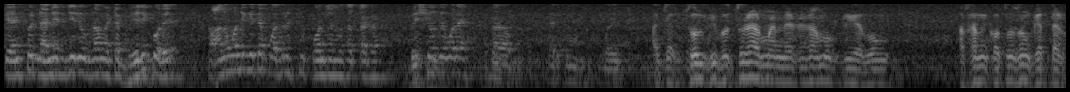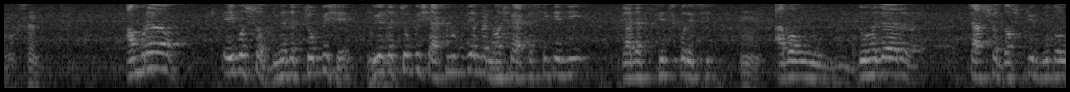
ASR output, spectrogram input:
ten point nine eight zero gram এটা ভেরি করে তো আনুমানিক এটা পঁয়তাল্লিশ থেকে পঞ্চাশ হাজার টাকা বেশি হতে পারে এটা এরকম rate। আচ্ছা চলতি বছরে আপনার নেশা সামগ্রী এবং আসামি কতজন গ্রেপ্তার করছেন? আমরা এই বছর দুই হাজার চব্বিশে দুই হাজার চব্বিশে এখন অবধি আমরা নশো একাশি কেজি গাঁজা সিজ করেছি এবং দু হাজার চারশো দশটি বোতল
